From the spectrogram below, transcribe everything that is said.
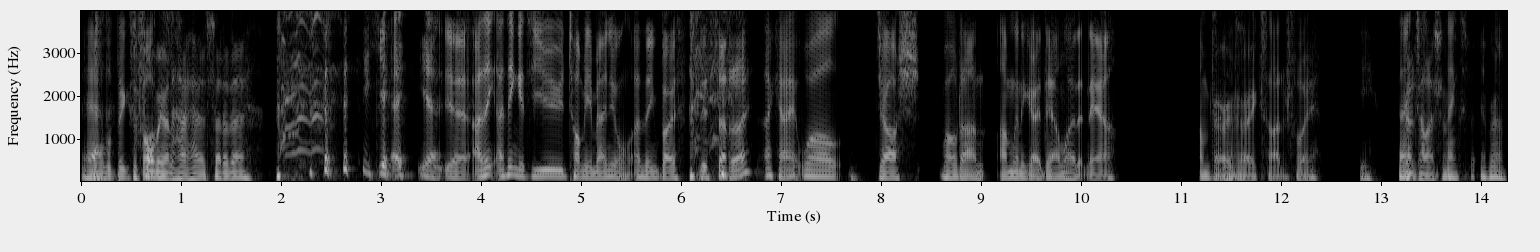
Yeah. All the big spots. Performing on Ho Ho Saturday. yeah, yeah. yeah, I think I think it's you, Tommy Emmanuel. I think both this Saturday. okay, well, Josh, well done. I'm going to go download it now. I'm very Nice. very excited for you. Thanks. Congratulations. Thanks for everyone.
